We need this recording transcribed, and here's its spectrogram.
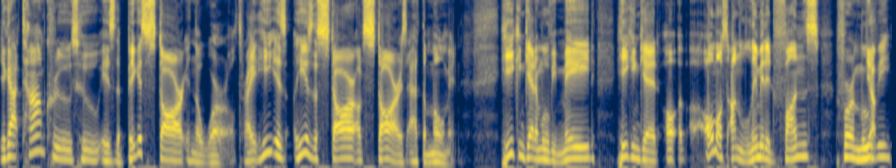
you got Tom Cruise, who is the biggest star in the world, right? He is he is the star of stars at the moment. He can get a movie made. He can get almost unlimited funds for a movie.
